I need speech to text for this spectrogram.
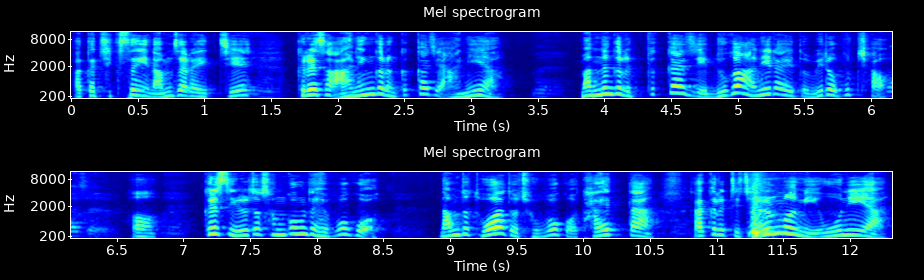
아까 직성이 남자라 했지? 그래서 아닌 거는 끝까지 아니야. 네. 맞는 거는 끝까지 누가 아니라 해도 밀어붙여. 맞아요 어, 그래서 일도 성공도 해보고, 남도 도와도 줘보고, 다 했다. 아까 그랬지, 젊음이 운이야.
